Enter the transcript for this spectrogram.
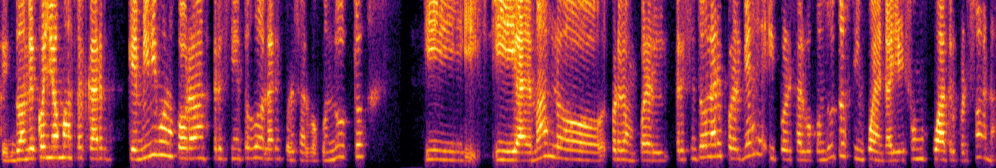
que ¿dónde coño vamos a sacar? Que mínimo nos cobraban 300 dólares por el salvoconducto, y, y, además, lo, perdón, por el 300 dólares por el viaje y por el salvoconducto 50, y ahí cuatro personas.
